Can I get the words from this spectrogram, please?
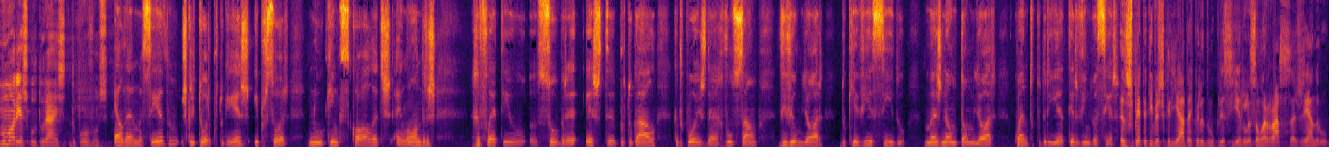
memórias culturais de povos. Helder Macedo, escritor português e professor no King's College, em Londres, refletiu sobre este Portugal que, depois da Revolução, viveu melhor do que havia sido mas não tão melhor quanto poderia ter vindo a ser. As expectativas criadas pela democracia em relação à raça, género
